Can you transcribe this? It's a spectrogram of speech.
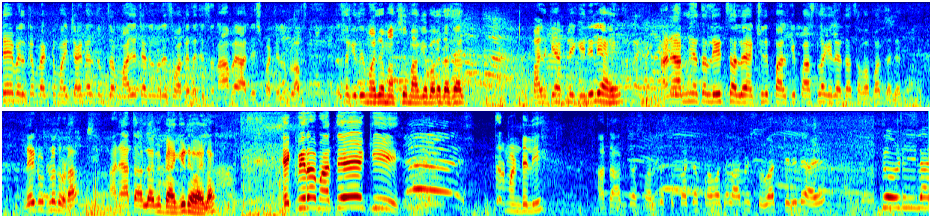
day welcome back to my channel तुमचं माझ्या चॅनलमध्ये स्वागत आहे. जसं नाव आहे आदेश पाटील ब्लॉग्स. जसं की तुम्ही माझ्या मागच्या मागे बघत असाल पालखी आपली गेलेली आहे. आणि आम्ही आता लेट चाललो आहे ॲक्च्युली पालखी पाचला गेल्या आता सव्वा पाच झाल्यात लेट उठलो थोडा. आणि आता आलो आम्ही बॅगी ठेवायला. एकविरा माते की. तर मंडळी आता आमच्या स्वर्ग सुखाच्या प्रवासाला आम्ही सुरुवात केलेली आहे. जोडीला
